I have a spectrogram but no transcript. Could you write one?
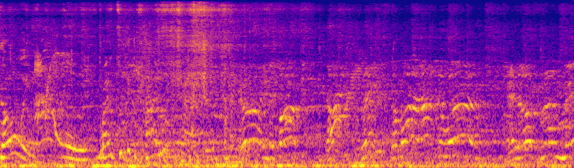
Melman. I'm. Oh, right to the chiropractor. You're in the box. God, please, come on around the world. Hello from me,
